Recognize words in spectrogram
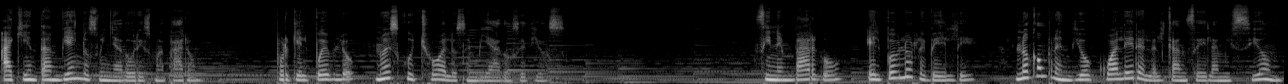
a quien también los viñadores mataron, porque el pueblo no escuchó a los enviados de Dios. Sin embargo, el pueblo rebelde no comprendió cuál era el alcance de la misión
